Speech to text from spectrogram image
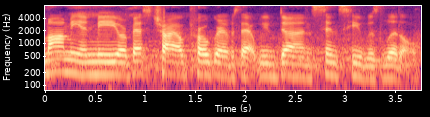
mommy and me or best child programs that we've done since he was little.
